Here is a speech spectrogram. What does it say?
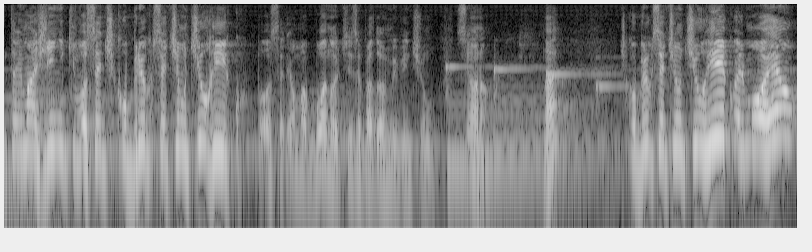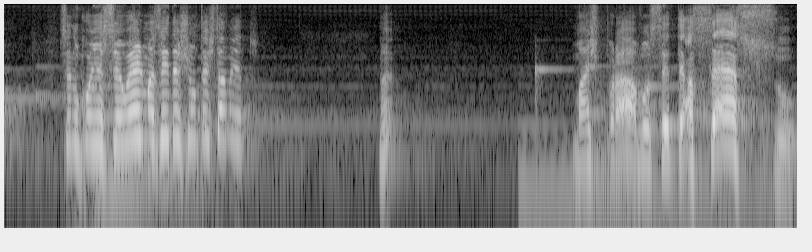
Então imagine que você descobriu que você tinha um tio rico. Pô, seria uma boa notícia para 2021, sim ou não? Né? Descobriu que você tinha um tio rico, ele morreu, você não conheceu ele, mas ele deixou um testamento. Né? Mas para você ter acesso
